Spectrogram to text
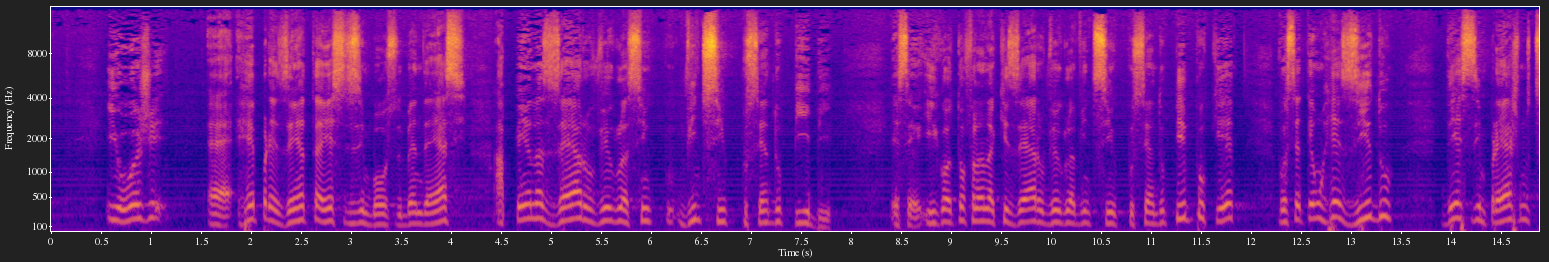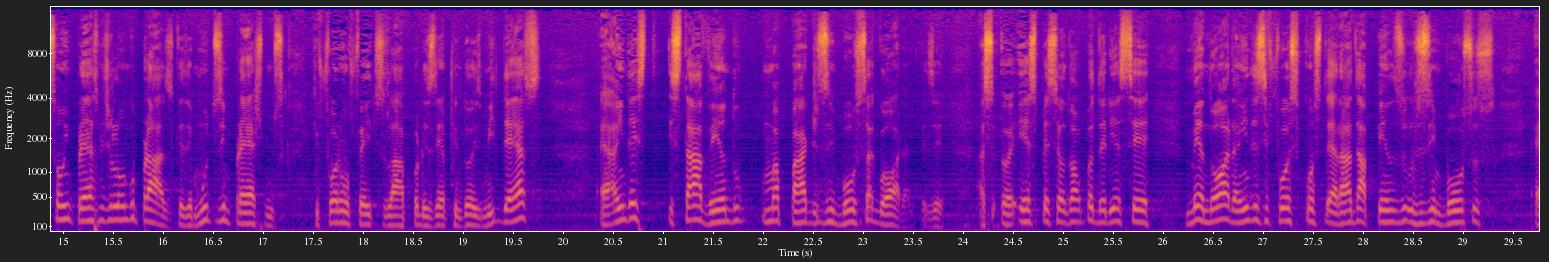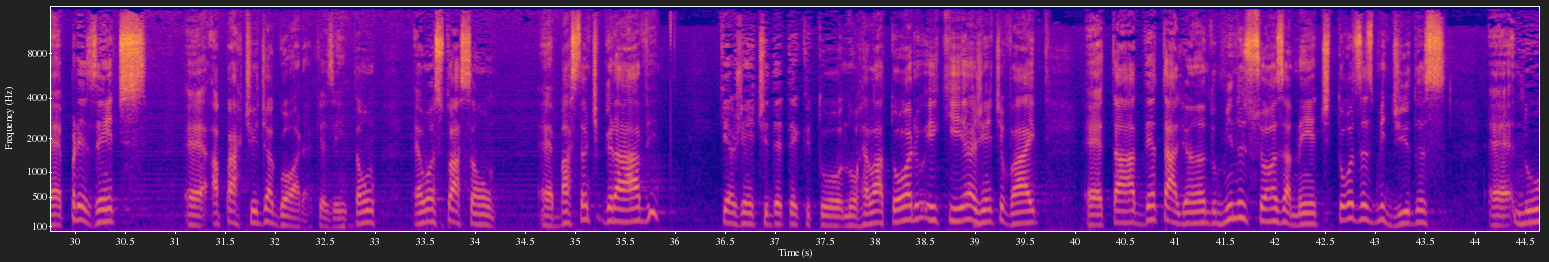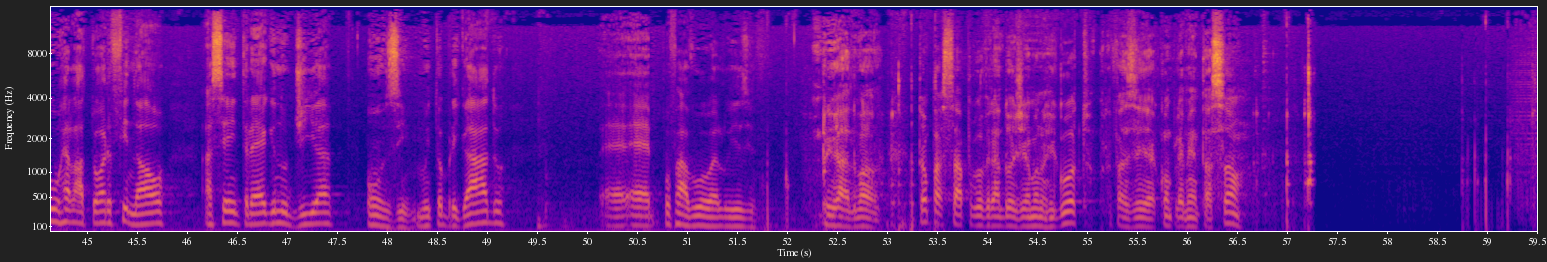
e hoje representa esse desembolso do BNDES apenas 0,25% do PIB. Esse, e eu estou falando aqui 0,25% do PIB, porque você tem um resíduo desses empréstimos que são empréstimos de longo prazo. Quer dizer, muitos empréstimos que foram feitos lá, por exemplo, em 2010, é, ainda está havendo uma parte de desembolso agora. Quer dizer, esse percentual poderia ser menor ainda se fosse considerado apenas os desembolsos é, presentes é, a partir de agora. Quer dizer, então, é uma situação é, bastante grave que a gente detectou no relatório e que a gente vai estar é, tá detalhando minuciosamente todas as medidas é, no relatório final a ser entregue no dia 11. Muito obrigado. É, é por favor, Luísio. Obrigado, Mauro. Então, passar para o governador Germano Rigoto para fazer a complementação.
